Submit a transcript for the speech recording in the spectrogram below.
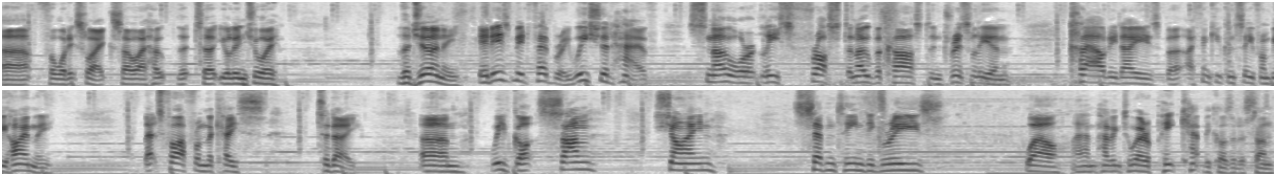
uh, for what it's like. So I hope that uh, you'll enjoy the journey. It is mid-February. We should have snow or at least frost and overcast and drizzly and cloudy days, but I think you can see from behind me that's far from the case today. Um, we've got sun, shine, 17 degrees. Well, I am having to wear a peak cap because of the sun.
